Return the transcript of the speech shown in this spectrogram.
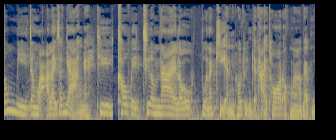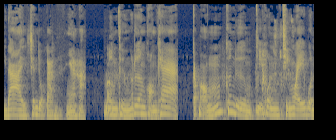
ต้องมีจังหวะอะไรสักอย่างไง ที่เข้าไปเชื่อมได้แล้วตัวนักเขียนเขาถึงจะถ่ายทอดออกมาแบบนี้ได้ เช่นเดียวกันอย่างเงี้ยค่ะ รวมถึงเรื่องของแค่กระป๋องเครื่องดื่มที่คนทิ้งไว้บน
